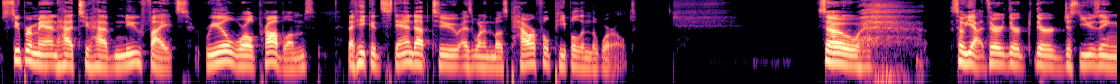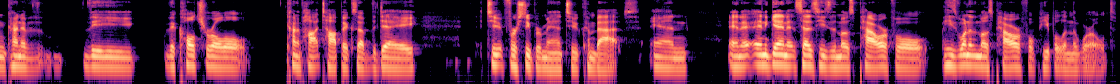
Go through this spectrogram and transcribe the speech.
Superman had to have new fights, real world problems that he could stand up to as one of the most powerful people in the world. So, so yeah, they're they're they're just using kind of the the cultural kind of hot topics of the day to for Superman to combat and and and again it says he's the most powerful he's one of the most powerful people in the world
